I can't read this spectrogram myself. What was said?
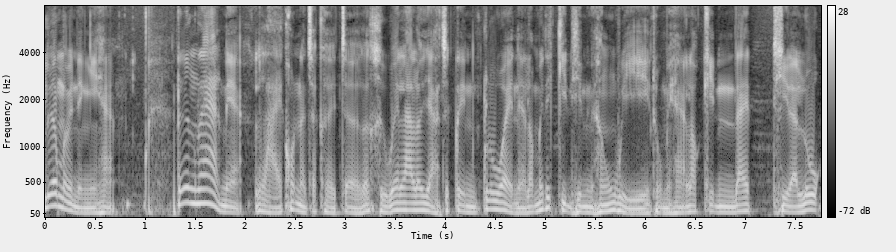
เรื่องมันเป็นอย่างนี้ฮะเรื่องแรกเนี่ยหลายคนอาจจะเคยเจอก็คือเวลาเราอยากจะกินกล้วยเนี่ยเราไม่ได้กินทีนึงทั้งหวีถูกไหมฮะเรากินได้ทีละลูก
